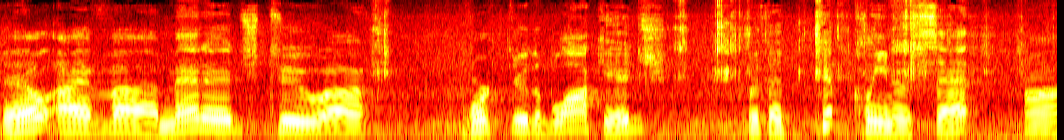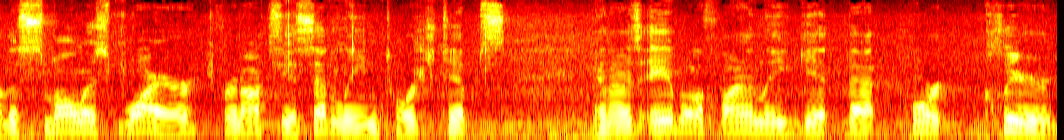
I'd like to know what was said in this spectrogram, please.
Well, I've uh, managed to uh, work through the blockage with a tip cleaner set on the smallest wire for an oxyacetylene torch tips and I was able to finally get that port cleared.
